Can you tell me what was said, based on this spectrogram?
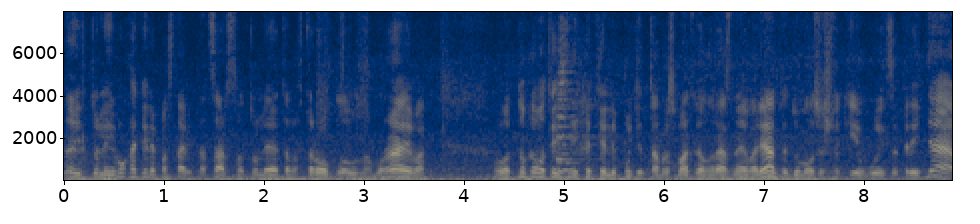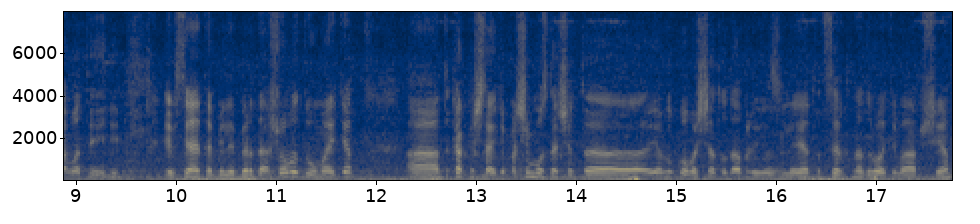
Ну, или то ли его хотели поставить на царство, то ли этого второго клоуна Мураева. Вот. Ну, кого-то из них хотели, Путин там рассматривал разные варианты, думал же, что Киев будет за три дня, вот и, и вся эта белиберда. Что вы думаете? А, как вы считаете, почему, значит, э, Януковича туда привезли? Это цирк на дроте вообще.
